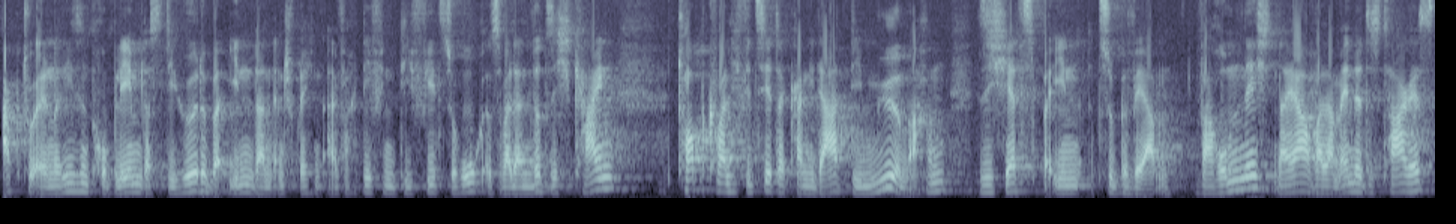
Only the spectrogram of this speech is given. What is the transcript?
aktuell ein Riesenproblem, dass die Hürde bei Ihnen dann entsprechend einfach definitiv viel zu hoch ist, weil dann wird sich kein top qualifizierter Kandidat die Mühe machen, sich jetzt bei Ihnen zu bewerben. Warum nicht? Naja, weil am Ende des Tages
